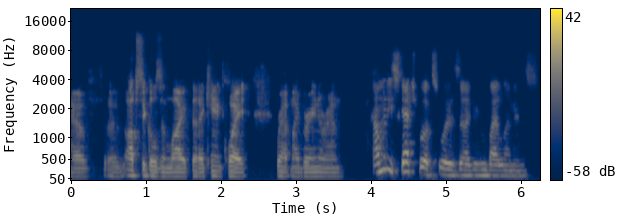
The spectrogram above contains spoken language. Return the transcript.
I have uh, obstacles in life that I can't quite wrap my brain around. How many sketchbooks was uh, Driven by Lemons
